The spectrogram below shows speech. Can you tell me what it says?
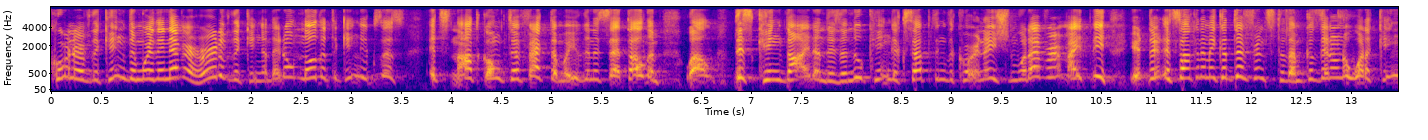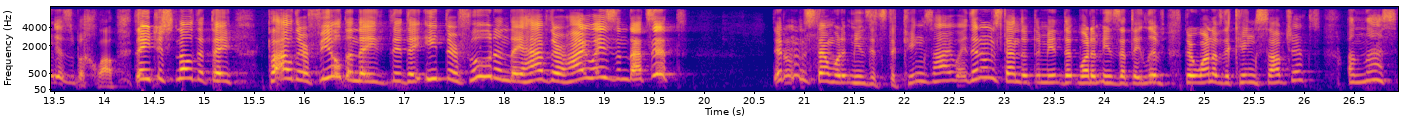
corner of the kingdom where they never heard of the king and they don't know that the king exists, it's not going to affect them. Are you going to say, tell them, well, this king died and there's a new king accepting the coronation, whatever it might be? It's not going to make a difference to them because they don't know what a king is, Bichlal. They just know that they plow their field and they, they, they eat their food and they have their highways and that's it. They don't understand what it means it's the king's highway. They don't understand that, mean, that what it means that they live, they're one of the king's subjects, unless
